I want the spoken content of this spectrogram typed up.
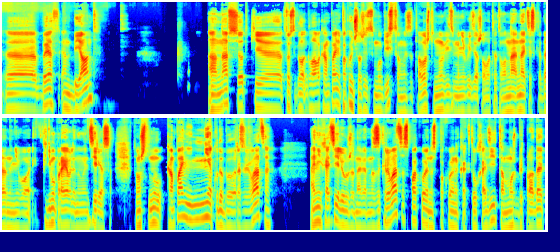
uh, Beth and Beyond, она все-таки, то есть глава компании покончила жизнь самоубийством из-за того, что, ну, видимо, не выдержал вот этого на натиска, да, на него, к нему проявленного интереса. Потому что, ну, компании некуда было развиваться, они хотели уже, наверное, закрываться спокойно, спокойно как-то уходить, там, может быть, продать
